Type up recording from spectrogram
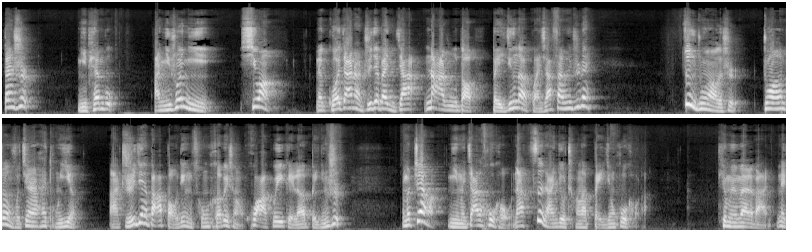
但是你偏不啊！你说你希望那国家呢直接把你家纳入到北京的管辖范围之内。最重要的是，中央政府竟然还同意了啊！直接把保定从河北省划归给了北京市。那么这样，你们家的户口那自然就成了北京户口了。听明白了吧？那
